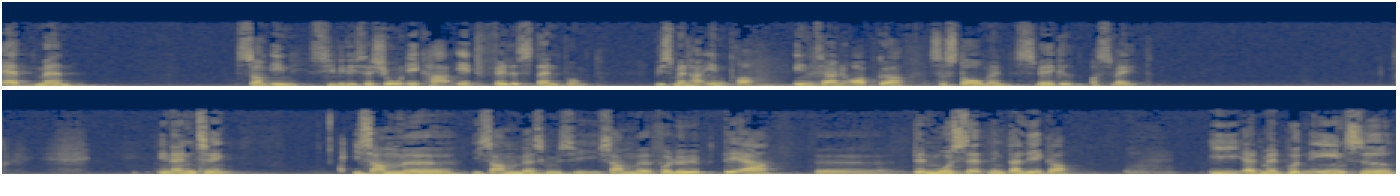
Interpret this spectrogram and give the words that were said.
at man som en civilisation ikke har et fælles standpunkt. Hvis man har indre interne opgør, så står man svækket og svagt. En anden ting i samme, øh, i samme, hvad skal man sige, i samme øh, forløb, det er øh, den modsætning, der ligger i, at man på den ene side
